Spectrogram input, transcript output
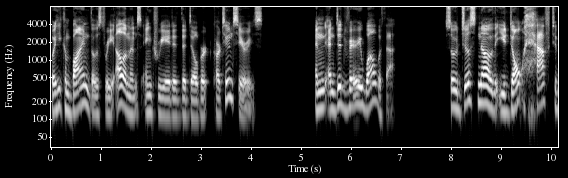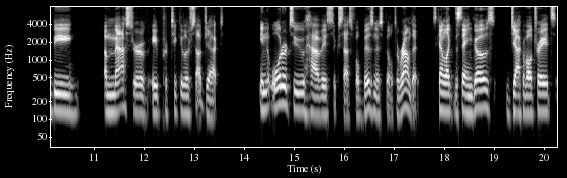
But he combined those three elements and created the Dilbert cartoon series and, and did very well with that. So just know that you don't have to be a master of a particular subject in order to have a successful business built around it. It's kind of like the saying goes jack of all trades,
